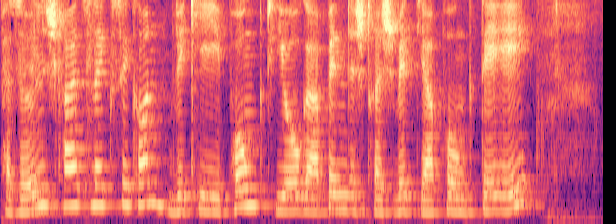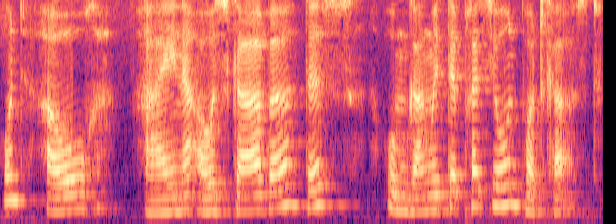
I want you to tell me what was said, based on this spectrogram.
Persönlichkeitslexikon wiki.yoga-vidya.de und auch eine Ausgabe des Umgang mit Depression Podcast.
